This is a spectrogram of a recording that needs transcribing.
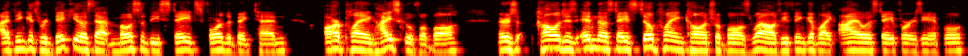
I think it's ridiculous that most of these states for the Big Ten are playing high school football. There's colleges in those states still playing college football as well. If you think of like Iowa State, for example.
